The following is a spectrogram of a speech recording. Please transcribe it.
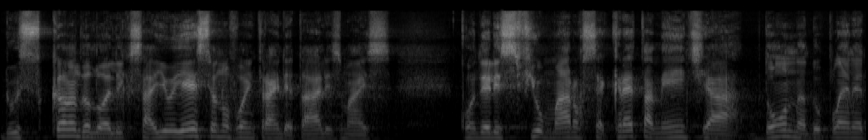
do escândalo ali que saiu, e esse eu não vou entrar em detalhes, mas quando eles filmaram secretamente a dona do Planet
